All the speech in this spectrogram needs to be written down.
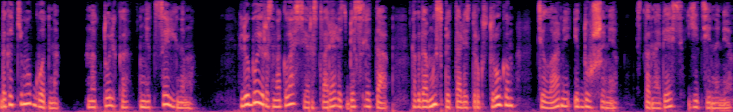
да каким угодно, но только не цельным. Любые разногласия растворялись без следа, когда мы сплетались друг с другом телами и душами, становясь едиными.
